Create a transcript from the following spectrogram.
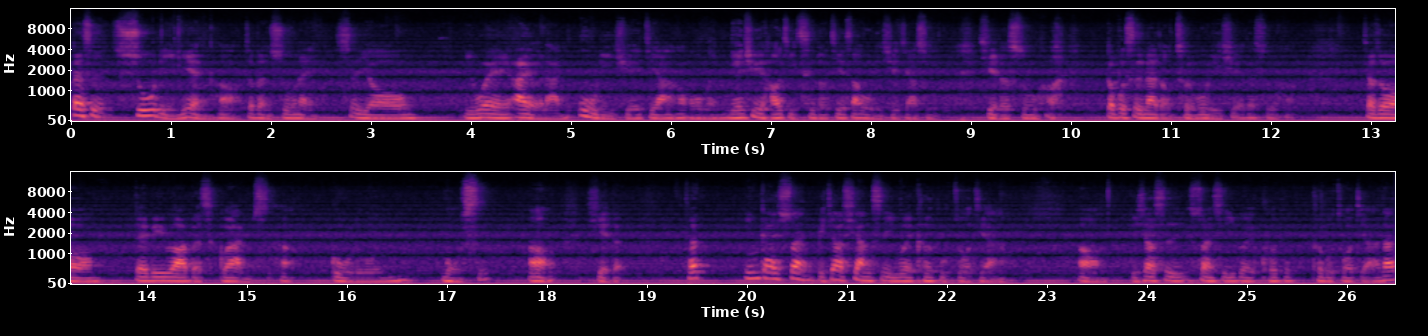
但是书里面哈，这本书呢是由一位爱尔兰物理学家哈，我们连续好几次都介绍物理学家书写的书哈，都不是那种纯物理学的书哈，叫做 David Roberts Grimes 哈，古伦姆斯啊写的，他。应该算比较像是一位科普作家，哦，比较是算是一位科普科普作家。他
